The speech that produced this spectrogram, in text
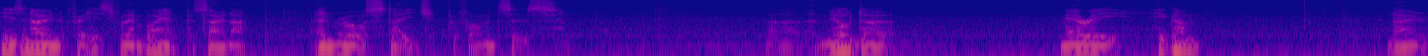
he is known for his flamboyant persona and raw stage performances. Uh, Milda Mary Higham, known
